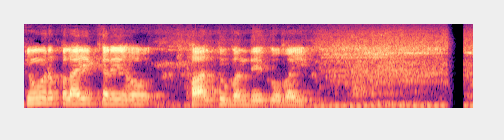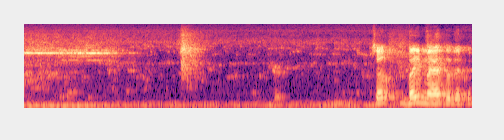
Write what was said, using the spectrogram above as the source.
ਕਿਉਂ ਰਿਪਲਾਈ ਕਰੇ ਹੋ? क्यों रिप्लाई करे हो फालतू बंदे को भाई चलो भाई मैं तो देखो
